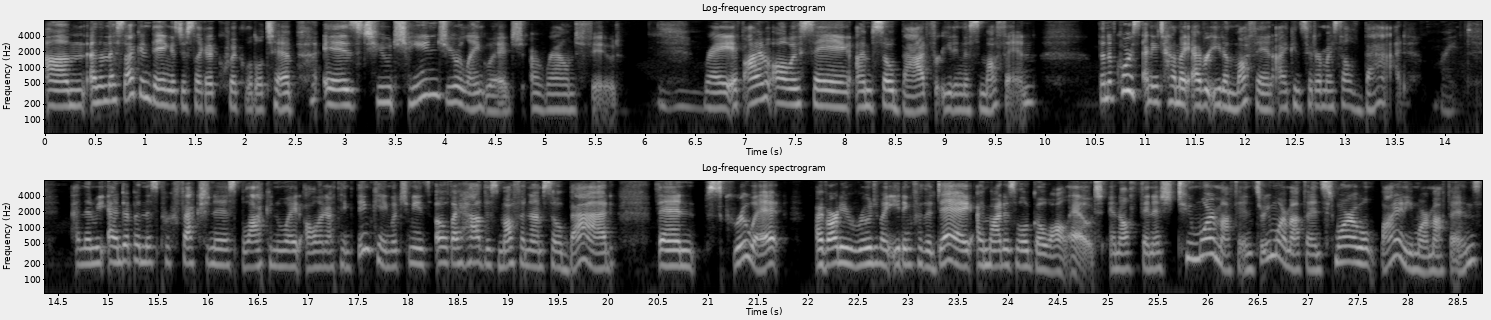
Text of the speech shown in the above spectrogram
Um, and then the second thing is just like a quick little tip is to change your language around food. Mm-hmm. Right? If I'm always saying I'm so bad for eating this muffin, then of course anytime I ever eat a muffin, I consider myself bad. Right. And then we end up in this perfectionist, black and white, all or nothing thinking, which means, oh, if I have this muffin and I'm so bad, then screw it. I've already ruined my eating for the day. I might as well go all out and I'll finish two more muffins, three more muffins. Tomorrow I won't buy any more muffins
